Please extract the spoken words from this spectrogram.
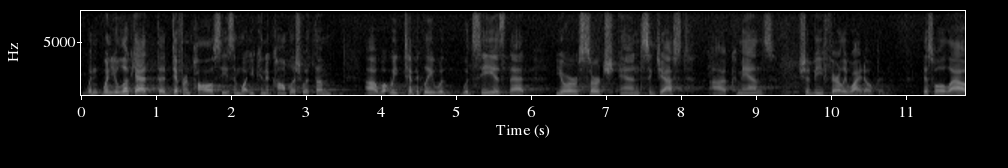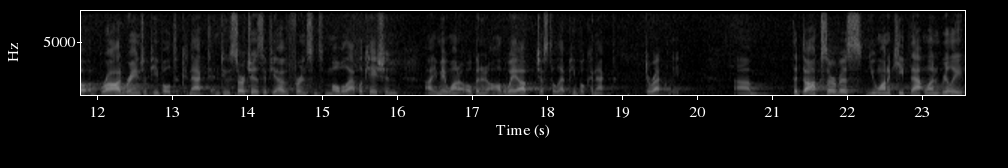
when, when you look at the different policies and what you can accomplish with them, uh, what we typically would, would see is that your search and suggest uh, commands should be fairly wide open. This will allow a broad range of people to connect and do searches. If you have, for instance, a mobile application, uh, you may want to open it all the way up just to let people connect directly. Um, the doc service, you want to keep that one really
